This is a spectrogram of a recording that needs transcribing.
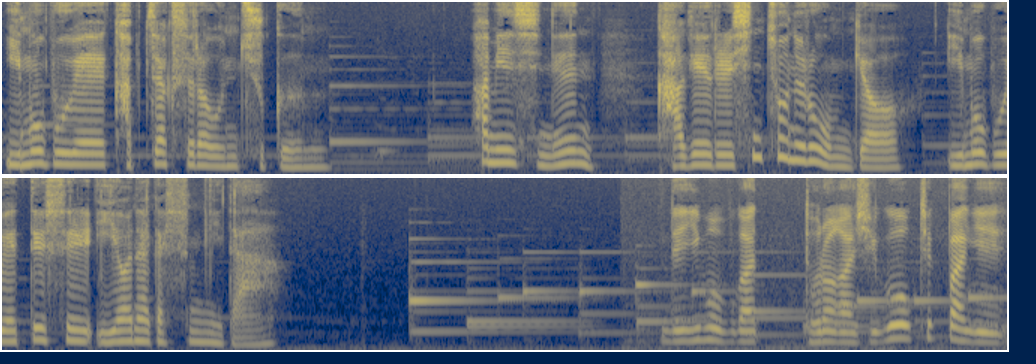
이모부의 갑작스러운 죽음. 화민 씨는 가게를 신촌으로 옮겨 이모부의 뜻을 이어나갔습니다. 근데 이모부가 돌아가시고 책방이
